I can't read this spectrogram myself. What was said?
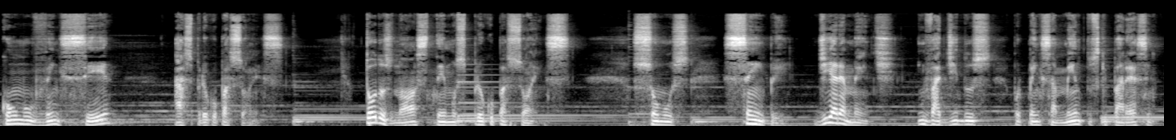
como vencer as preocupações. Todos nós temos preocupações. Somos sempre, diariamente, invadidos por pensamentos que parecem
